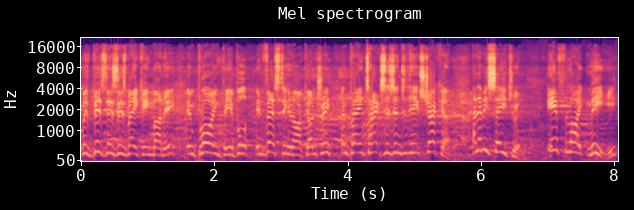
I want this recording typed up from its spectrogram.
with businesses making money, employing people, investing in our country, and paying taxes into the exchequer. And let me say to him, if, like me,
